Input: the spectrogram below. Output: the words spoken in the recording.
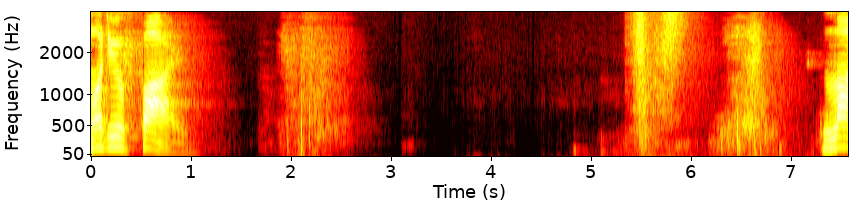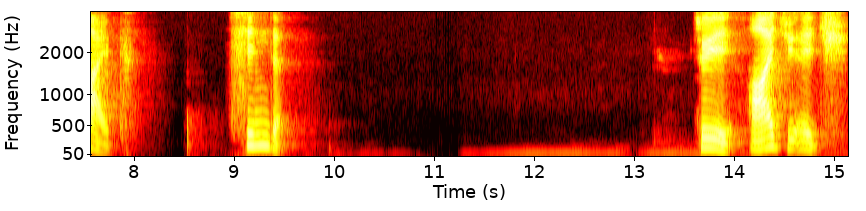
Module 5 Light 新的，注意 I G H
